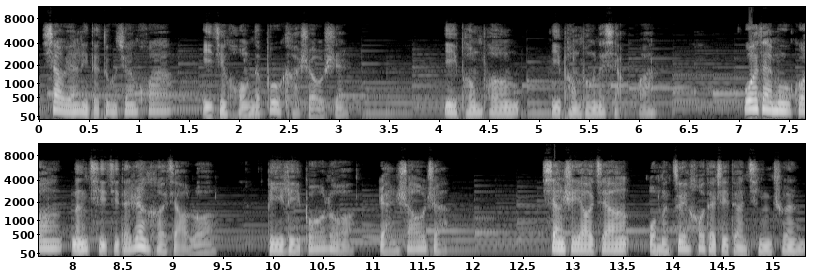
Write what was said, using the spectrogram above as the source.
校园里的杜鹃花已经红得不可收拾。一蓬蓬、一蓬蓬的小花，窝在目光能企及的任何角落，碧丽剥落，燃烧着，像是要将我们最后的这段青春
